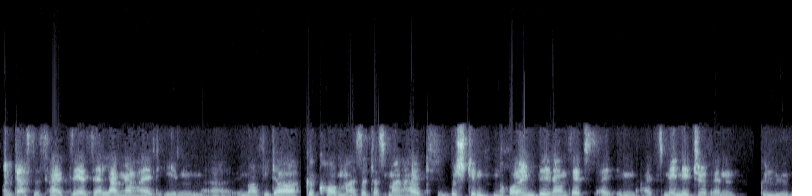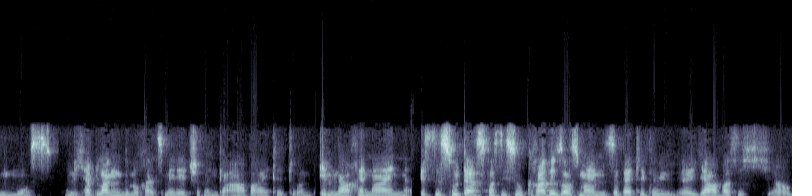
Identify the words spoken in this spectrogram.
Und das ist halt sehr, sehr lange halt eben äh, immer wieder gekommen. Also, dass man halt bestimmten Rollenbildern selbst als Managerin genügen muss. Und ich habe lange genug als Managerin gearbeitet. Und im Nachhinein ist es so das, was ich so gerade so aus meinem Sabbatical-Jahr, was ich äh,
